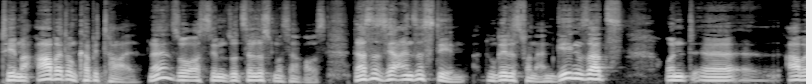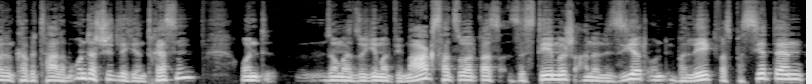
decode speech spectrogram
Thema Arbeit und Kapital, ne? so aus dem Sozialismus heraus. Das ist ja ein System. Du redest von einem Gegensatz und äh, Arbeit und Kapital haben unterschiedliche Interessen und sagen wir so jemand wie Marx hat so etwas systemisch analysiert und überlegt, was passiert denn,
